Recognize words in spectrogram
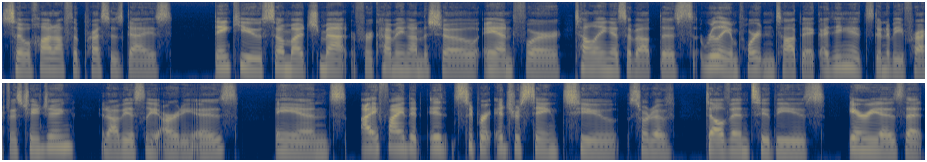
So hot off the presses, guys. Thank you so much, Matt, for coming on the show and for telling us about this really important topic. I think it's going to be practice changing. It obviously mm. already is. And I find it, it super interesting to sort of delve into these areas that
